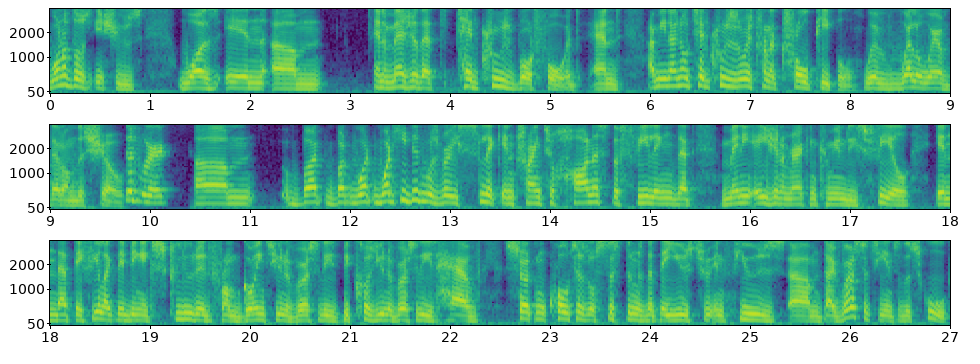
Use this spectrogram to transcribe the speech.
One of those issues was in um, in a measure that Ted Cruz brought forward. And I mean, I know Ted Cruz is always trying to troll people. We're well aware of that on this show. Good word. Um, but but what, what he did was very slick in trying to harness the feeling that many Asian American communities feel in that they feel like they're being excluded from going to universities because universities have certain quotas or systems that they use to infuse um, diversity into the school.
